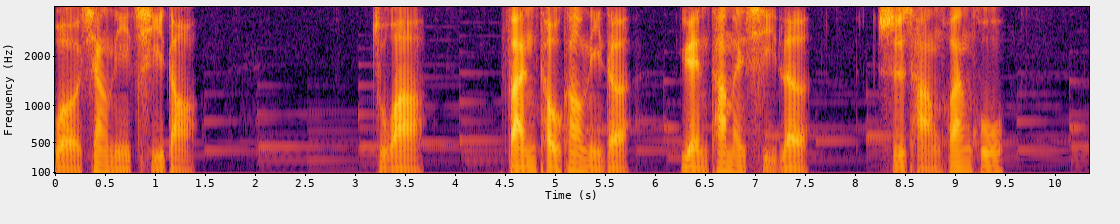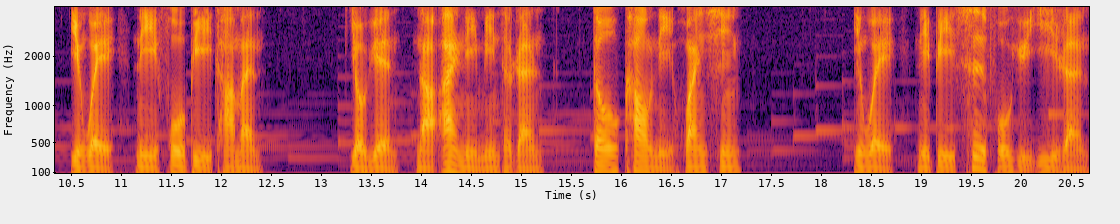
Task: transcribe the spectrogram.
我向你祈祷。主啊，凡投靠你的，愿他们喜乐，时常欢呼，因为你复庇他们；又愿那爱你名的人都靠你欢心，因为你必赐福与义人。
